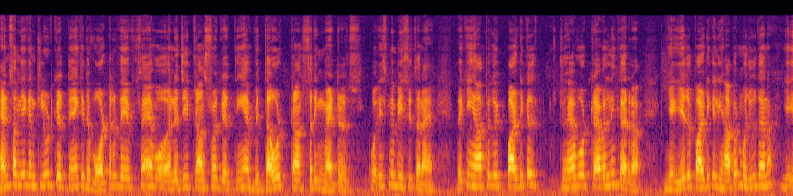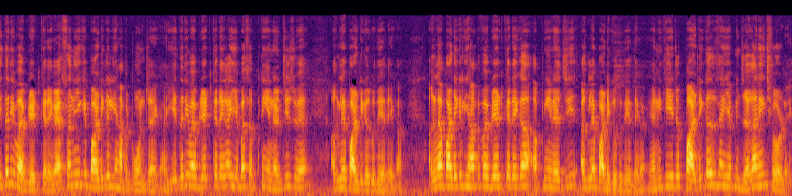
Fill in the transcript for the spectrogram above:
हैंस हम ये कंक्लूड करते हैं कि जो वाटर वेव्स हैं, वो एनर्जी ट्रांसफ़र करती हैं विदाउट ट्रांसफरिंग मैटर्स और इसमें भी इसी तरह है। देखिए, यहाँ पे कोई पार्टिकल जो है वो ट्रैवल नहीं कर रहा। ये ये जो पार्टिकल यहाँ पर मौजूद है ना, ये इधर ही वाइब्रेट करेगा। ऐसा नहीं है कि पार्टिकल यहाँ पर पहुँच जाएगा। ये इधर ही वाइब्रेट करेगा, ये बस अपनी एनर्जी जो है अगले पार्टिकल को दे देगा। अगला पार्टिकल यहाँ पर वाइब्रेट करेगा, अपनी एनर्जी अगले पार्टिकल को दे देगा। यानी कि ये जो पार्टिकल्स हैं, ये अपनी जगह नहीं छोड़ रहे।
